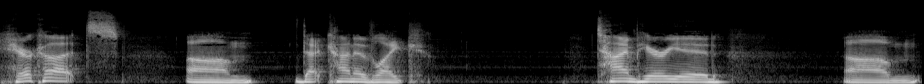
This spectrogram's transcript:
haircuts, um, that kind of like time period, um,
